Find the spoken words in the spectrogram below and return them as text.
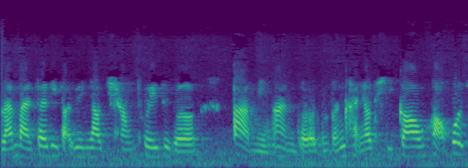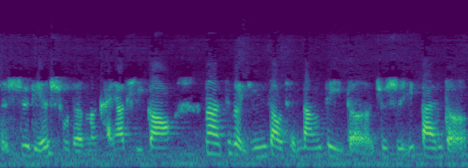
蓝白在立法院要强推这个罢免案的门槛要提高，哈，或者是联署的门槛要提高，那这个已经造成当地的就是一般的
